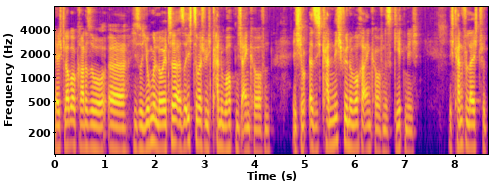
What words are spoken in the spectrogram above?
Ja, ich glaube auch gerade so, äh, hier so junge Leute, also ich zum Beispiel, ich kann überhaupt nicht einkaufen. Ich, also ich kann nicht für eine Woche einkaufen, das geht nicht. Ich kann vielleicht für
